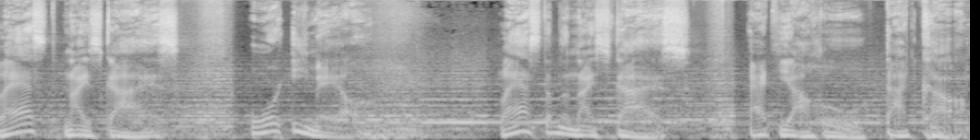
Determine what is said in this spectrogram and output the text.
Last Nice Guys. Or email Last of the Nice Guys at yahoo.com.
